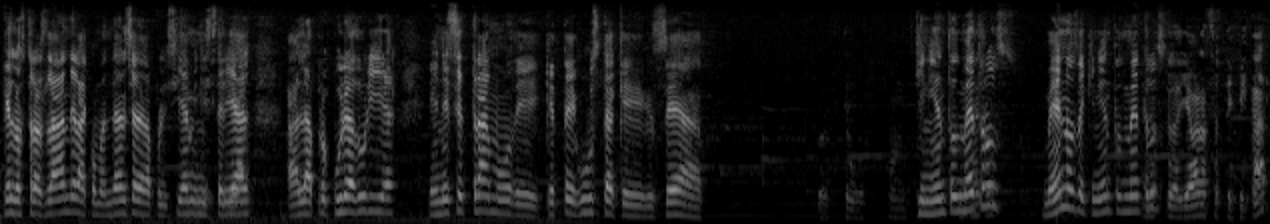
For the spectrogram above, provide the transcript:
que los trasladan de la comandancia de la policía ministerial a la procuraduría en ese tramo de qué te gusta que sea 500 metros, menos de 500 en los metros. que lo llevan a certificar.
